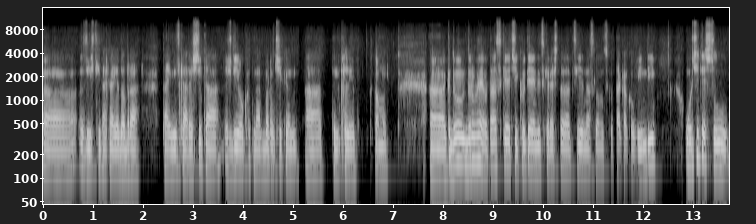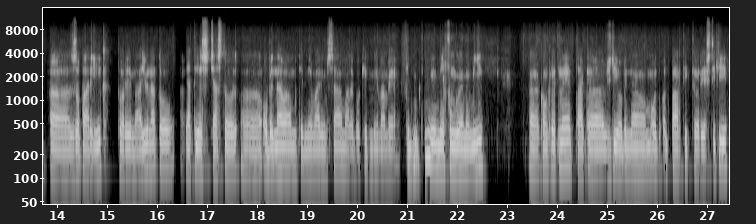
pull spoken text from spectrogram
uh, zistiť, aká je dobrá tá indická reštika, vždy okutnať butter chicken a ten chlieb k tomu. Uh, k dru- druhej otázke, či kutia indické reštaurácie na Slovensku tak ako v Indii. určite sú uh, zo pár ik, ktoré majú na to. Ja tiež často uh, objednávam, keď nevarím sám, alebo keď, nemáme, keď nefungujeme my uh, konkrétne, tak uh, vždy objednávam od, od party, ktoré štiky.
